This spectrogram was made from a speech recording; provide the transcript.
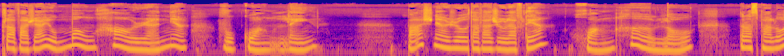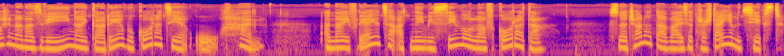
普拉法扎有孟浩然呀，赴广陵。八十六达瓦朱拉弗列，黄鹤楼。Расположена на Звеиной горе в городе Ухан. Она является одним из символов города. Сначала давайте прочитаем текст.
